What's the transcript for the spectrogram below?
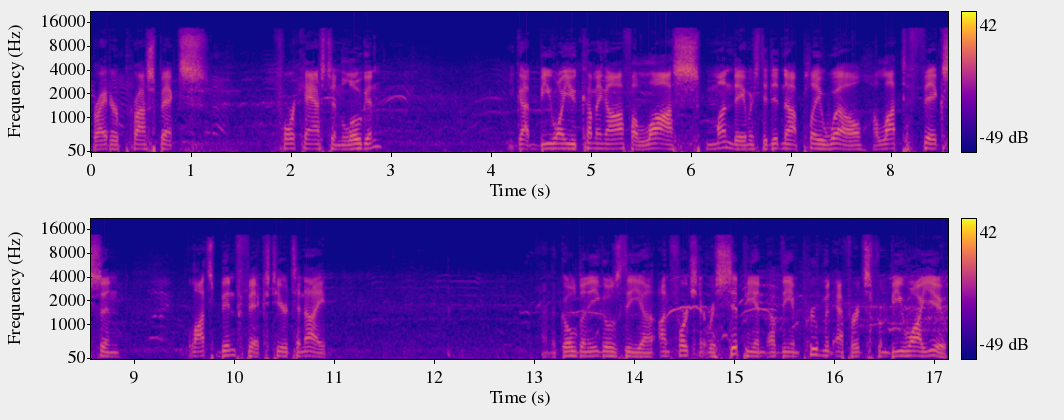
Brighter prospects forecast in Logan. You got BYU coming off a loss Monday, which they did not play well. A lot to fix, and lots been fixed here tonight. And the Golden Eagles, the uh, unfortunate recipient of the improvement efforts from BYU.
